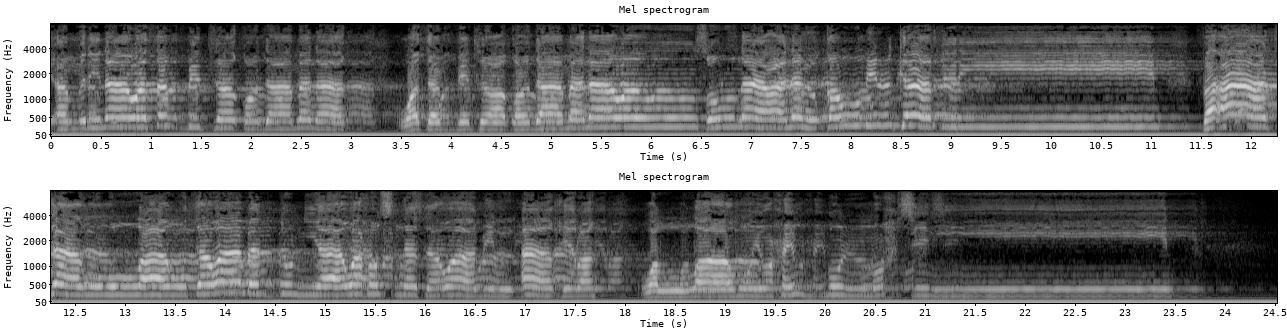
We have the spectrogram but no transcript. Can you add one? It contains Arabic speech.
أمرنا وثبت أقدامنا وثبت أقدامنا وانصرنا على القوم الكافرين. فآتاهم الله ثواب الدنيا وحسن ثواب الآخرة والله يحب المحسنين.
